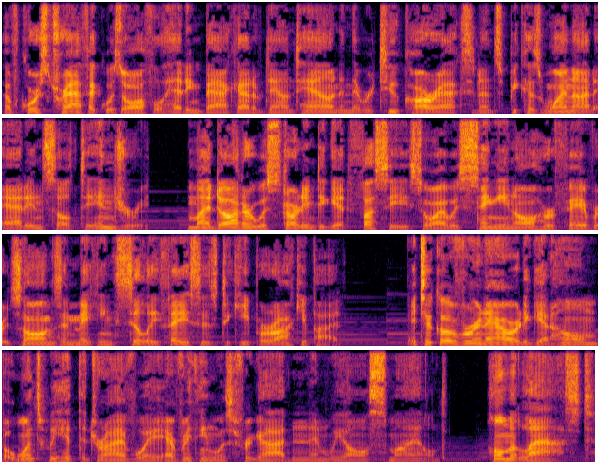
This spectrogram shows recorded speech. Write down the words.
Of course, traffic was awful heading back out of downtown, and there were two car accidents because why not add insult to injury? My daughter was starting to get fussy, so I was singing all her favorite songs and making silly faces to keep her occupied. It took over an hour to get home, but once we hit the driveway, everything was forgotten and we all smiled. Home at last.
